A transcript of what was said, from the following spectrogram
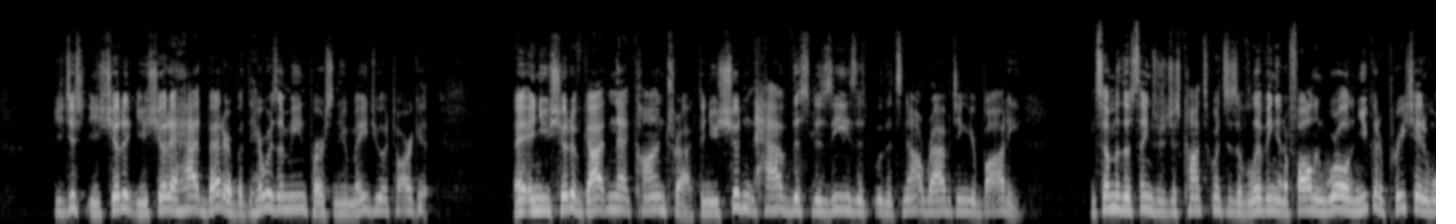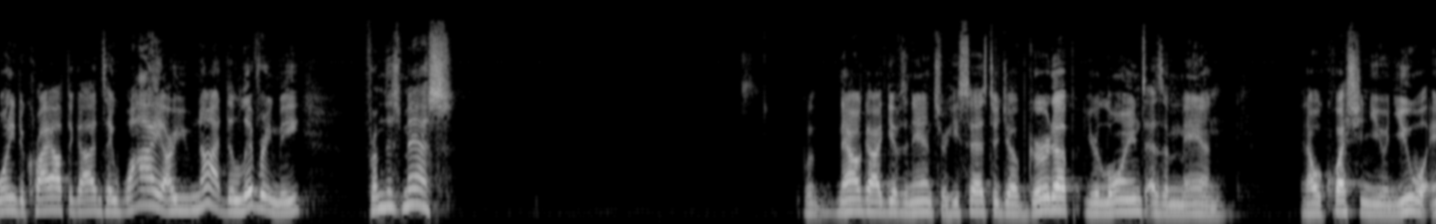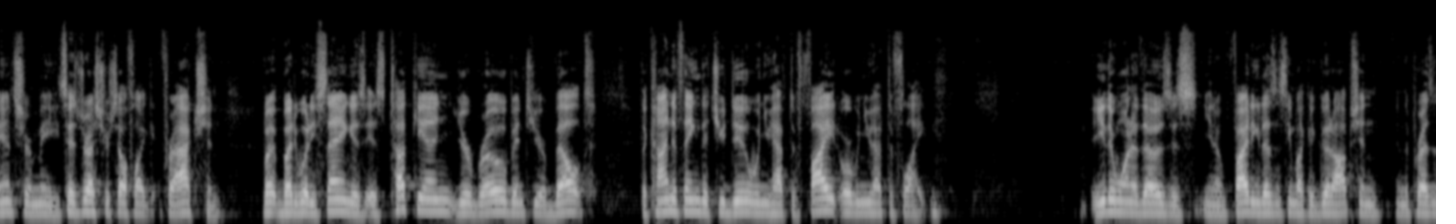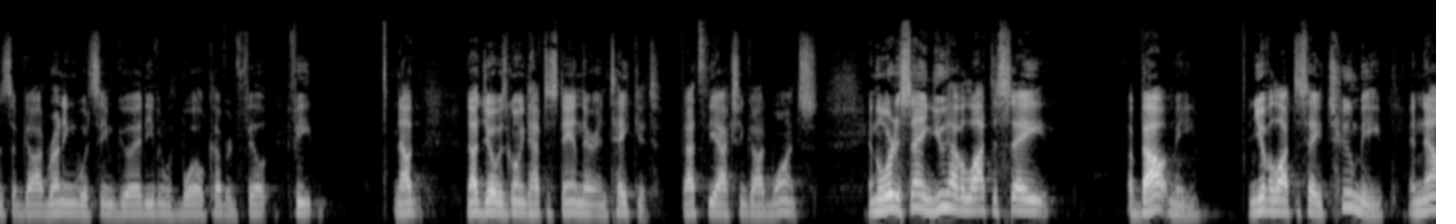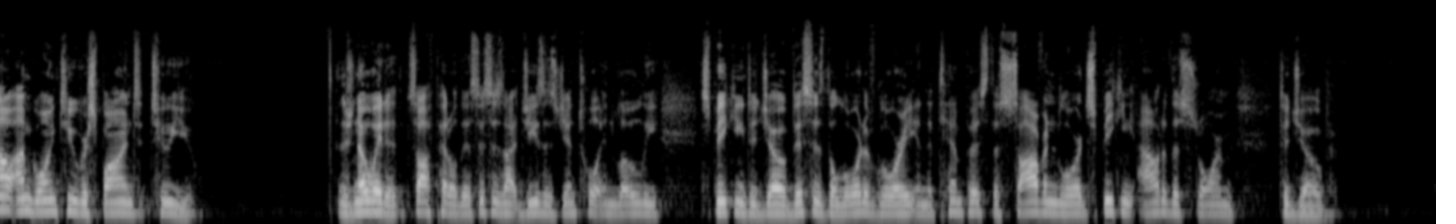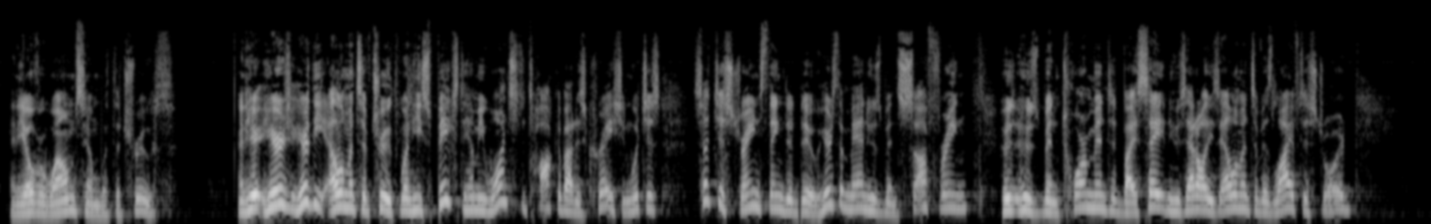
You just you should have you should have had better, but here was a mean person who made you a target. And, and you should have gotten that contract, and you shouldn't have this disease that, that's now ravaging your body. And some of those things are just consequences of living in a fallen world, and you can appreciate wanting to cry out to God and say, Why are you not delivering me from this mess. But now God gives an answer. He says to Job, Gird up your loins as a man, and I will question you, and you will answer me. He says, Dress yourself like for action. But, but what he's saying is, is tuck in your robe into your belt, the kind of thing that you do when you have to fight or when you have to flight. Either one of those is, you know, fighting doesn't seem like a good option in the presence of God. Running would seem good, even with boil covered feet. Now, now Job is going to have to stand there and take it. That's the action God wants. And the Lord is saying, You have a lot to say about me, and you have a lot to say to me, and now I'm going to respond to you. There's no way to soft pedal this. This is not Jesus, gentle and lowly, speaking to Job. This is the Lord of glory in the tempest, the sovereign Lord speaking out of the storm to Job. And he overwhelms him with the truth. And here, here's, here are the elements of truth. When he speaks to him, he wants to talk about his creation, which is such a strange thing to do. Here's the man who's been suffering, who, who's been tormented by Satan, who's had all these elements of his life destroyed.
